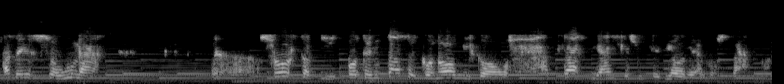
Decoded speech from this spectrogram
adesso una uh, sorta di potentato economico a tratti anche superiore allo Stato.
